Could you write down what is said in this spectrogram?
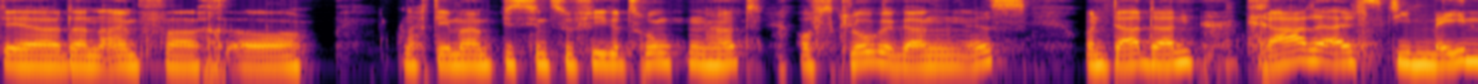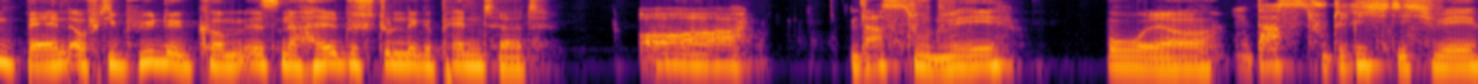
der dann einfach, äh, nachdem er ein bisschen zu viel getrunken hat, aufs Klo gegangen ist und da dann, gerade als die Mainband auf die Bühne gekommen ist, eine halbe Stunde gepennt hat. Oh, das tut weh. Oh ja. Das tut richtig weh.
